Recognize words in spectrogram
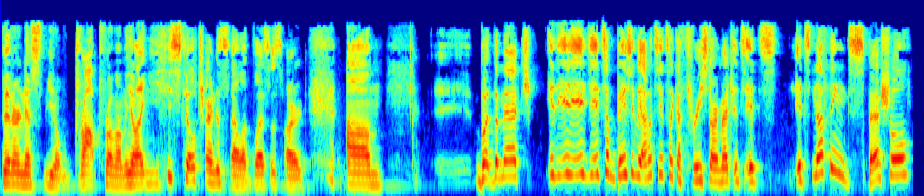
bitterness, you know, dropped from him. You know, like he's still trying to sell it. Bless his heart. Um, but the match it, it, it's a basically I would say it's like a three star match. It's it's it's nothing special.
